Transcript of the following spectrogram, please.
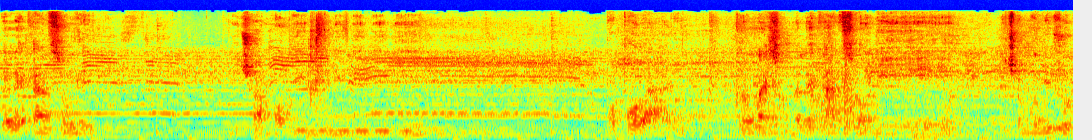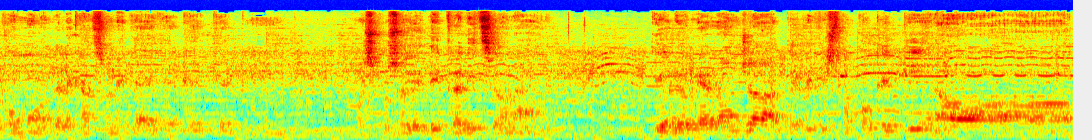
delle canzoni diciamo di, di, di, di, popolari, che ormai sono delle canzoni diciamo di uso comune, delle canzoni che, che, che, come si possono dire, dei tradizionali. Io le ho riarrangiate, riviste un pochettino,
